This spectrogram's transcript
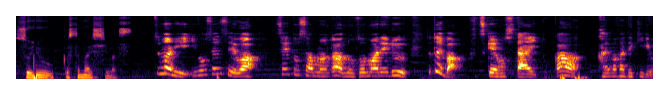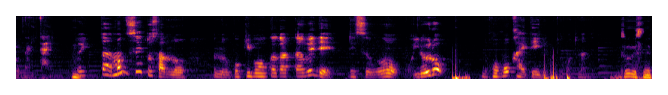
そういうカスタマイズします。つまり、伊保先生は、生徒様が望まれる、例えば、付けをしたいとか、会話ができるようになりたいうんといった、まず生徒さんのあのご希望を伺った上で、レッスンをいろいろ方法を変えているということなんです。そうですね。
